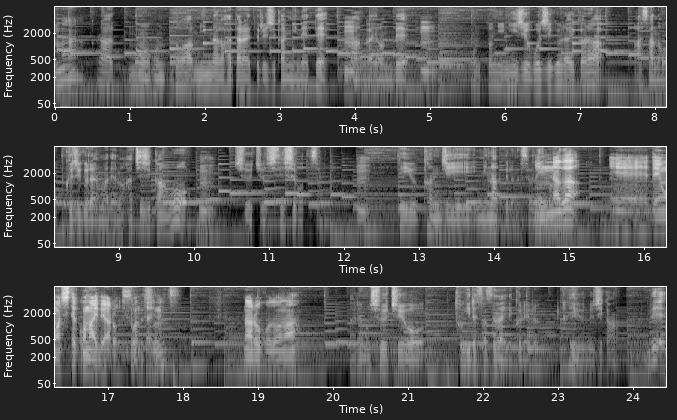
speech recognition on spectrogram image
な。だからもう本当はみんなが働いてる時間に寝て、うん。漫画読んでうん。本当に25時ぐらいから朝の9時ぐらいまでの8時間をうん。集中して仕事する。うんっていう感じになってるんですよねみんなが、えー電話してこないであろう時間帯ね。なるほどな。誰も集中を途切れさせないでくれるっていう時間。で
